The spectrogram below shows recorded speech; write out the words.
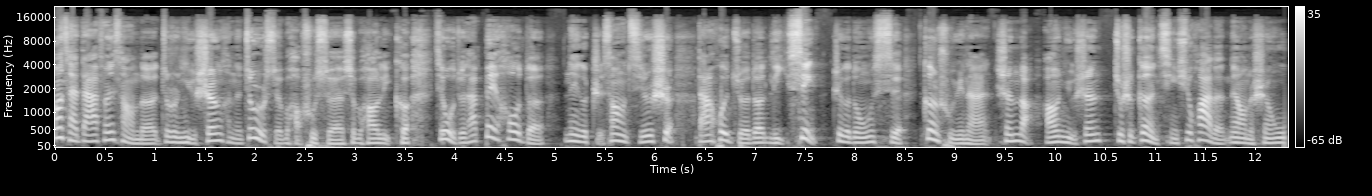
刚才大家分享的就是女生可能就是学不好数学，学不好理科。其实我觉得它背后的那个指向其实是大家会觉得理性这个东西更属于男生的，然后女生就是更情绪化的那样的生物。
